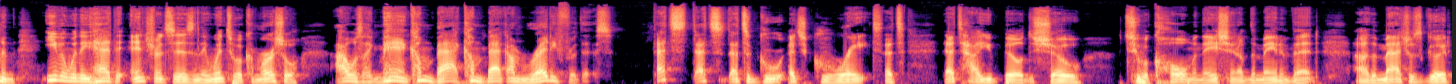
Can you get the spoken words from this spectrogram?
And even when they had the entrances and they went to a commercial, I was like, man, come back, come back. I'm ready for this. That's that's that's a that's great. That's that's how you build the show to a culmination of the main event. Uh, the match was good.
